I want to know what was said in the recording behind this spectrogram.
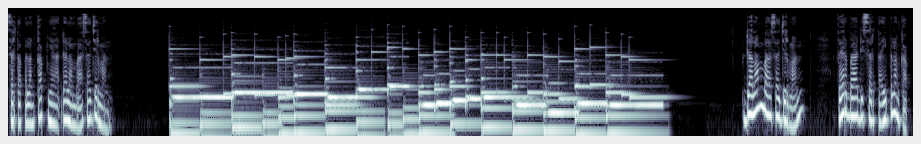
serta pelengkapnya dalam bahasa Jerman. Dalam bahasa Jerman, verba disertai pelengkap.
